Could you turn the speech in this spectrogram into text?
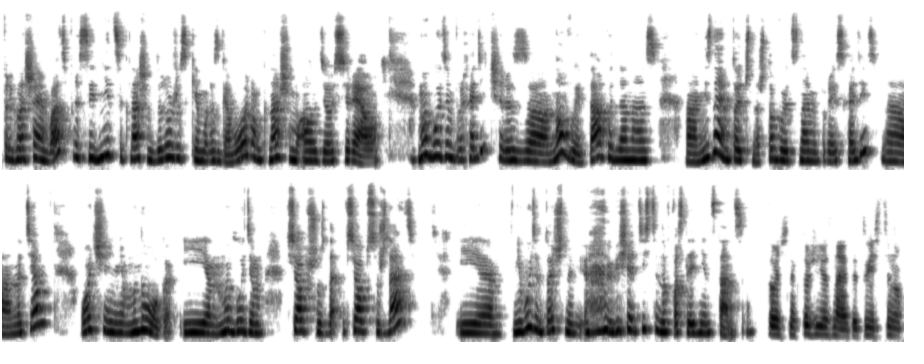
приглашаем вас присоединиться к нашим дружеским разговорам, к нашему аудиосериалу. Мы будем проходить через э, новые этапы для нас. Э, не знаем точно, что будет с нами происходить, э, но тем очень много. И мы будем все обсуждать, обсуждать и не будем точно вещать истину в последней инстанции. Точно, кто же ее знает, эту истину.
